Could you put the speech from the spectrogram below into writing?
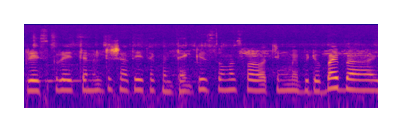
প্রেস করে এই চ্যানেলটির সাথেই থাকবেন thank you so much for watching my video bye bye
